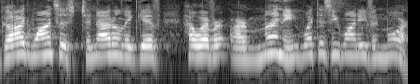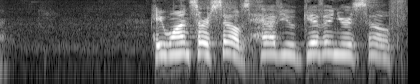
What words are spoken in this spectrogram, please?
God wants us to not only give, however, our money, what does He want even more? He wants ourselves. Have you given yourself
